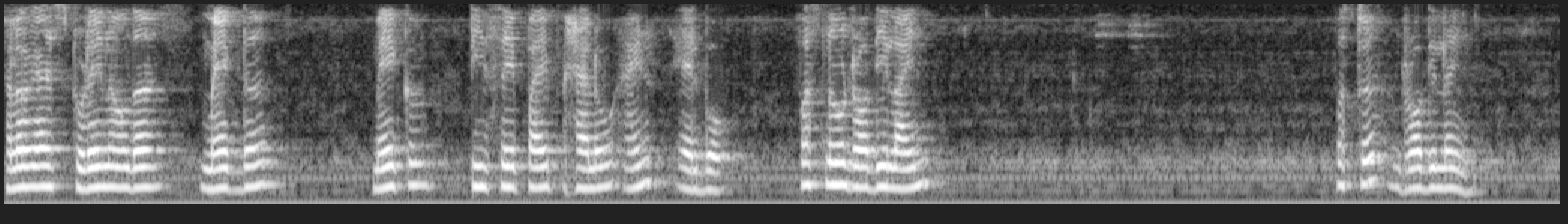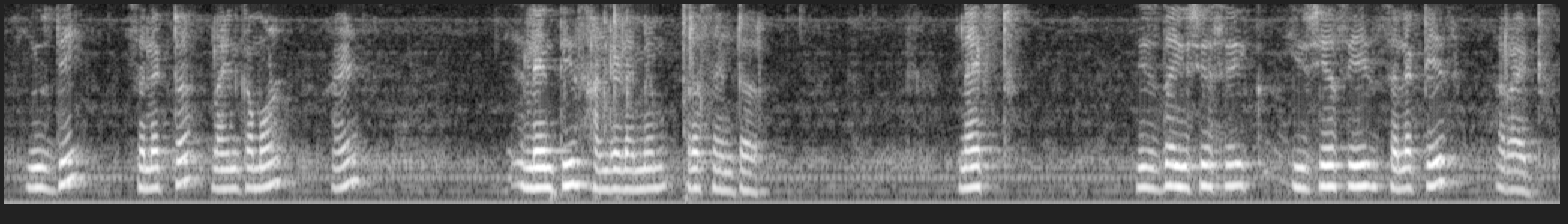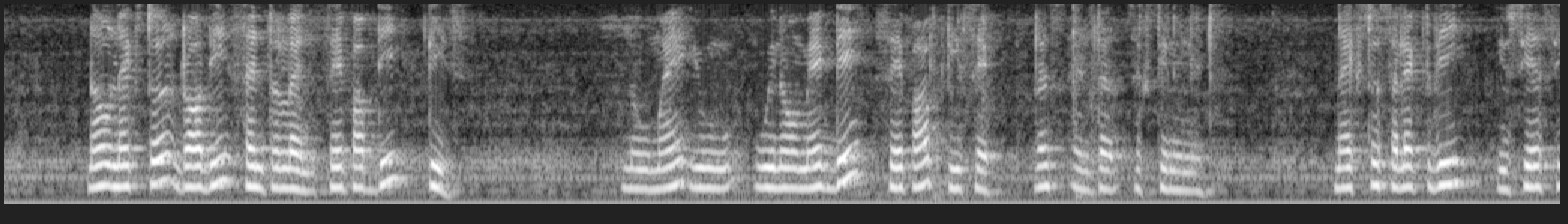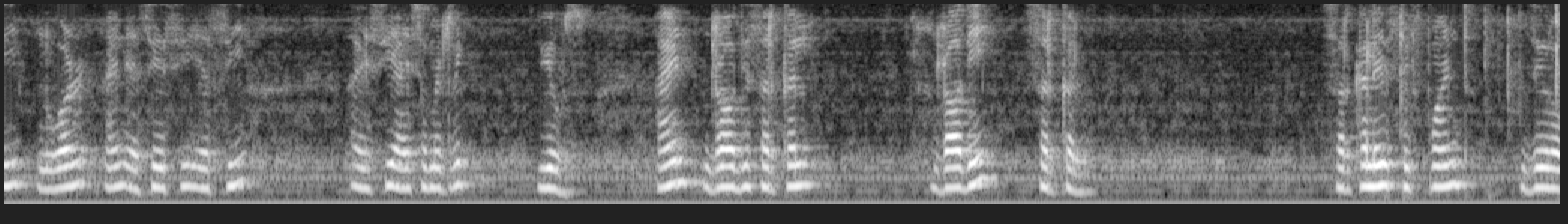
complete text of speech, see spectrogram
hello guys today now the make the make t shape pipe hollow and elbow. First now draw the line. First draw the line. Use the select line command and length is 100 mm press enter next is the UCS UCS is select is right. Now next draw the center line shape of the T's now my you we now make the shape of T shape. Press enter 16 unit. Next select the UCSC world and SAC SC IC isometric views. And draw the circle draw the circle circle is 6.0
